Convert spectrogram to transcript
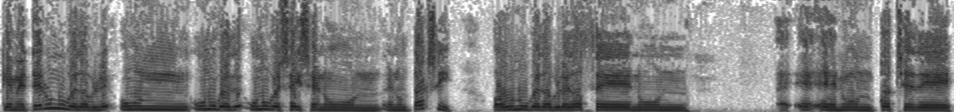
que meter un W, un, un, v, un V6 en un, en un taxi o un W12 en un, eh, en un coche de,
